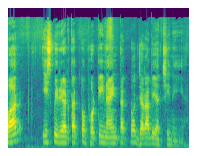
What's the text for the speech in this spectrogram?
पर इस पीरियड तक तो फोर्टी नाइन तक तो ज़रा भी अच्छी नहीं है।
